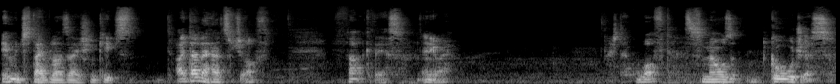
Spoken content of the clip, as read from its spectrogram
image stabilisation keeps. I don't know how to switch it off. Fuck this. Anyway. Hashtag waft. Smells gorgeous.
